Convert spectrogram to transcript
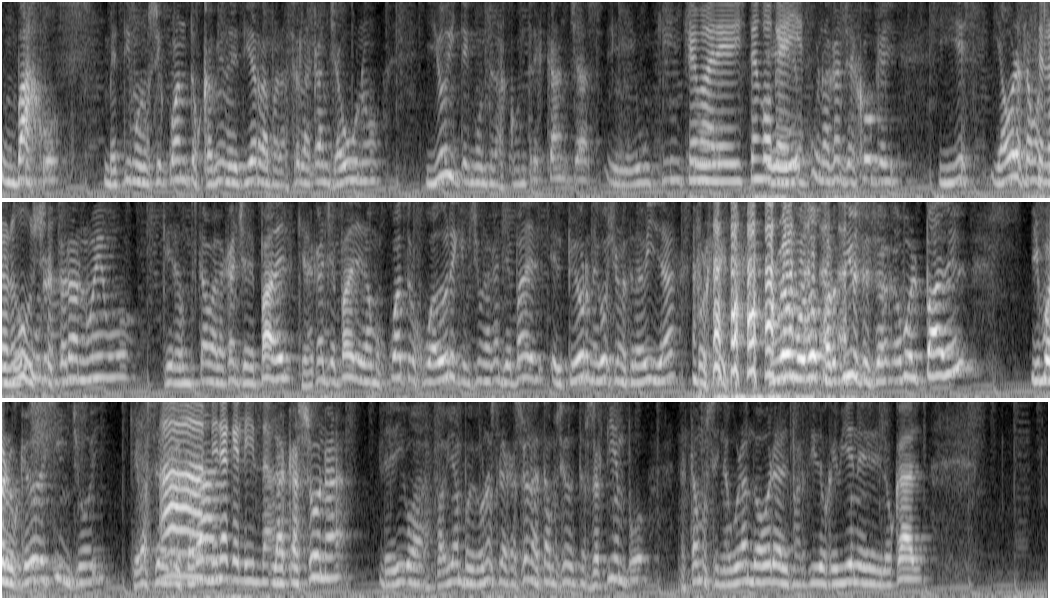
un bajo metimos no sé cuántos camiones de tierra para hacer la cancha 1 y hoy te encontrás con tres canchas, eh, un quincho, Qué maravilla, tengo que eh, ir. una cancha de hockey y es y ahora estamos haciendo un restaurante nuevo que era donde estaba la cancha de pádel, que la cancha de pádel éramos cuatro jugadores que pusimos una cancha de pádel, el peor negocio de nuestra vida, porque jugamos dos partidos y se acabó el pádel y bueno, quedó de quincho hoy, que va a ser el ah, restaurante. mira qué linda. La casona, le digo a Fabián porque conoce la casona, la estamos haciendo el tercer tiempo, la estamos inaugurando ahora el partido que viene de local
